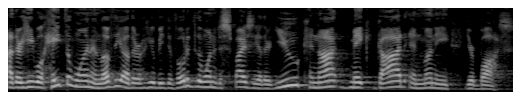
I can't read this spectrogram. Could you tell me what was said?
Either he will hate the one and love the other, or he will be devoted to the one and despise the other. You cannot make God and money your boss.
